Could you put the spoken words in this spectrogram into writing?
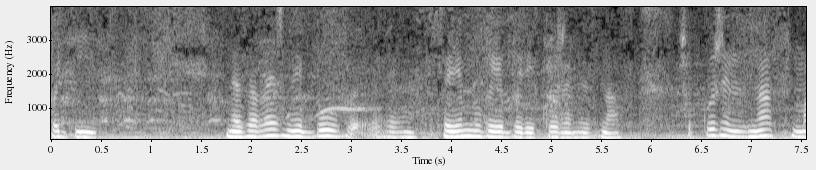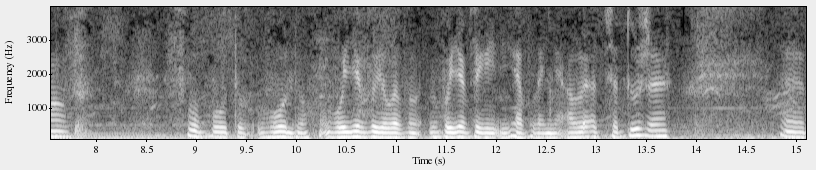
подій незалежний був е, в своєму виборі кожен із нас, щоб кожен з нас мав свободу, волю, воєвиявлення. Але це дуже, е,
